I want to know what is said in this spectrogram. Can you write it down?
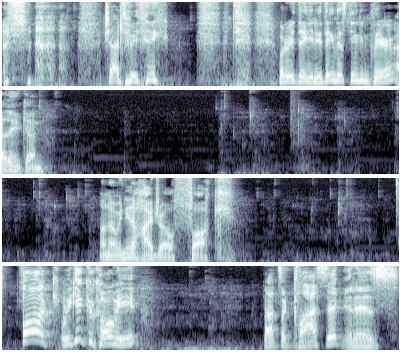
Chat, do we think? What do we think? Do you think this team can clear? I think it can. Oh no, we need a Hydro. Fuck. Fuck! We get Kokomi. That's a classic. It is.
